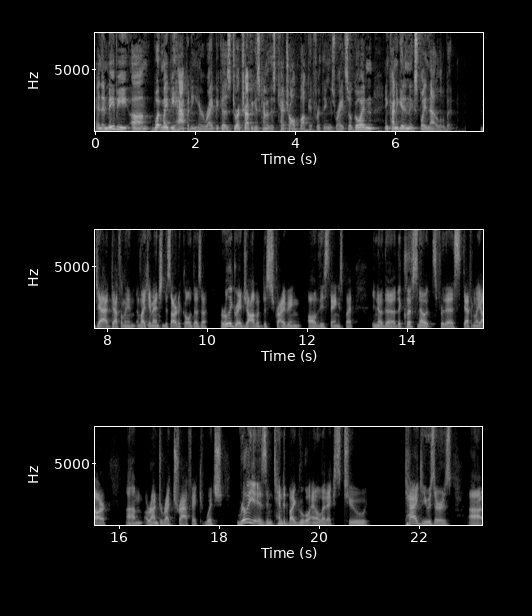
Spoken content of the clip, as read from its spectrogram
And then maybe um, what might be happening here, right? Because direct traffic is kind of this catch-all bucket for things, right? So go ahead and, and kind of get in and explain that a little bit. Yeah, definitely. And like you mentioned, this article does a, a really great job of describing all of these things. But you know, the the Cliffs notes for this definitely are um, around direct traffic, which really is intended by Google Analytics to tag users uh,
